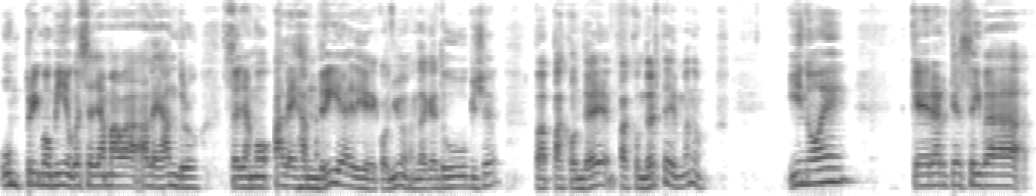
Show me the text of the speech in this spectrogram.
Un primo mío que se llamaba Alejandro se llamó Alejandría y dije, coño, anda que tú, biche, para esconder, pa esconderte, hermano. Y Noé, que era el que se iba a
